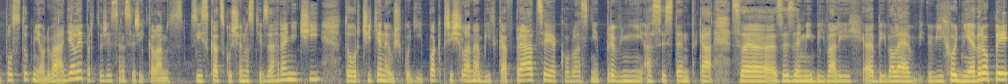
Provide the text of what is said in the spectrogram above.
postupně odváděly, protože jsem si říkala získat zkušenosti v zahraničí, to určitě neuškodí. Pak přišla nabídka v práci jako vlastně první asistentka ze, ze zemí bývalých, eh, bývalé východní Evropy,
